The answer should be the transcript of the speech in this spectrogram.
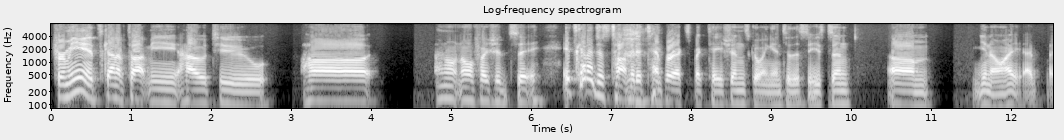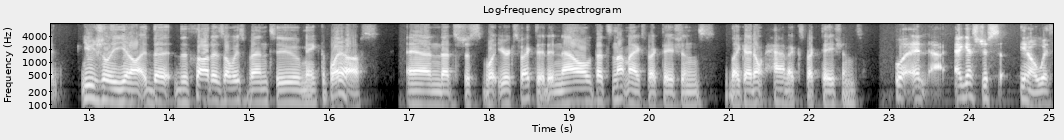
For me, it's kind of taught me how to. Uh, I don't know if I should say. It's kind of just taught me to temper expectations going into the season. Um, you know, I, I, I usually, you know, the the thought has always been to make the playoffs, and that's just what you're expected. And now that's not my expectations. Like I don't have expectations. Well, and I- guess just you know with.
